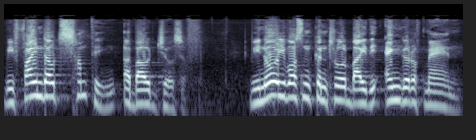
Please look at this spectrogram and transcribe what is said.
We find out something about Joseph. We know he wasn't controlled by the anger of man.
